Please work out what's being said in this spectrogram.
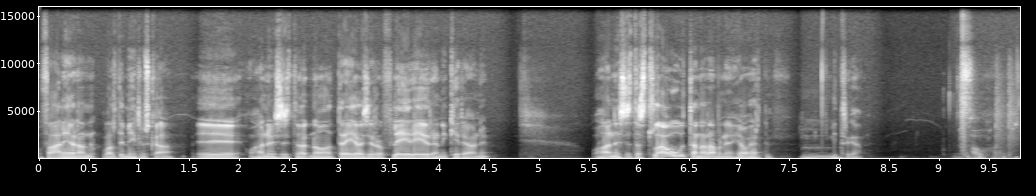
og þar hefur hann valdið miklum skaða e, og hann er sérst að náða að dreifa sér á fleiri yfir hann í kyrjaðinu og hann er sérst að slá út hann að ramagni hjá hernum mm. ítrekkað áhæðast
